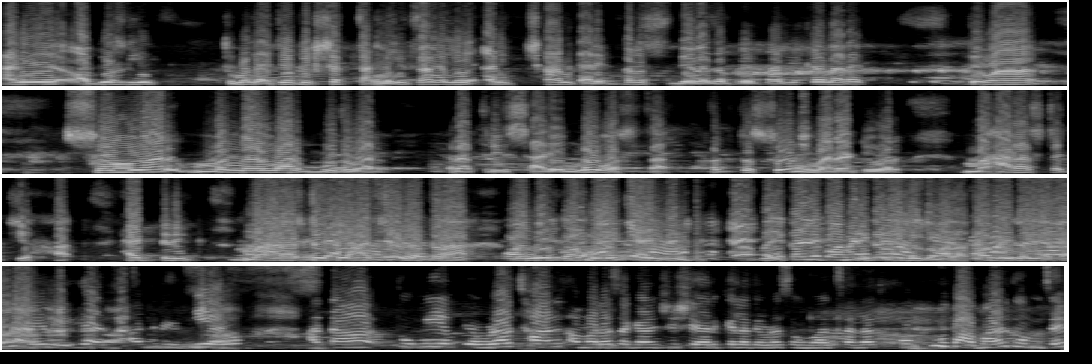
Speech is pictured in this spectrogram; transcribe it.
आणि ऑब्विसली तुम्हाला याच्यापेक्षा चांगले चांगले आणि छान कॅरेक्टर्स देण्याचा प्रयत्न आम्ही करणार आहेत. तेव्हा सोमवार मंगळवार बुधवार रात्री साडे नऊ वाजता फक्त सोनी मराठीवर महाराष्ट्राची हॅट्रिक महाराष्ट्राची हास्य जत्रा म्हणजे कॉमेडीची हॅट्रिक म्हणजे कळली कॉमेडी कळली असेल तुम्हाला. कॉमेडी कळली आता. आता तुम्ही एवढा छान आम्हाला सगळ्यांशी शेअर केलं तेवढा संवाद साधला. खूप खूप आभार तुमचे.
